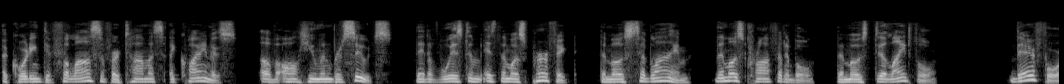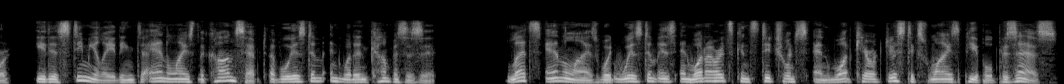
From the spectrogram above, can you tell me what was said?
According to philosopher Thomas Aquinas, of all human pursuits, that of wisdom is the most perfect, the most sublime, the most profitable, the most delightful. Therefore, it is stimulating to analyze the concept of wisdom and what encompasses it. Let's analyze what wisdom is and what are its constituents and what characteristics wise people possess.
